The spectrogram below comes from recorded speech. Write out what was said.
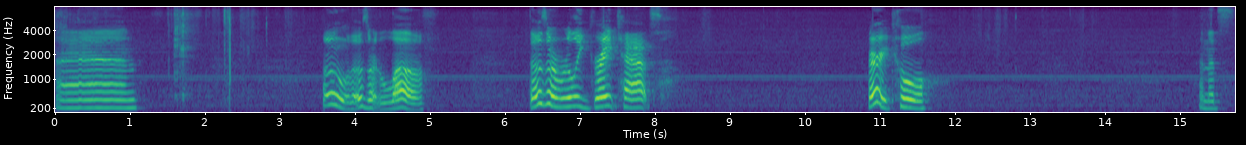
And oh, those are love. Those are really great cats. Very cool. And that's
